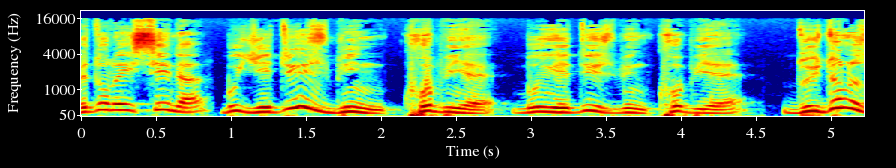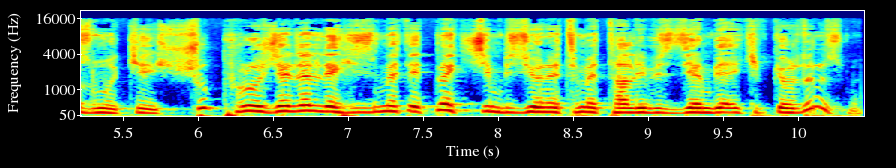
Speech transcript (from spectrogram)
Ve dolayısıyla bu 700 bin kobiye bu 700 bin kobiye duydunuz mu ki şu projelerle hizmet etmek için biz yönetime talibiz diyen bir ekip gördünüz mü?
